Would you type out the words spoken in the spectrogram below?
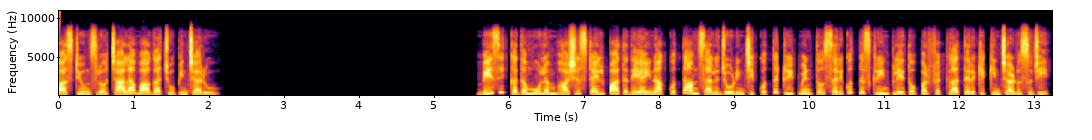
కాస్ట్యూమ్స్లో చాలా బాగా చూపించారు. బేసిక్ కథ మూలం భాష స్టైల్ పాతదే అయినా కొత్త అంశాలు జోడించి కొత్త ట్రీట్మెంట్తో సరికొత్త స్క్రీన్ ప్లేతో పర్ఫెక్ట్గా తెరకెక్కించాడు సుజీత్.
